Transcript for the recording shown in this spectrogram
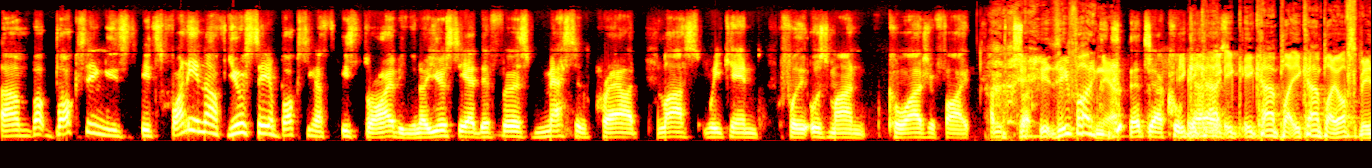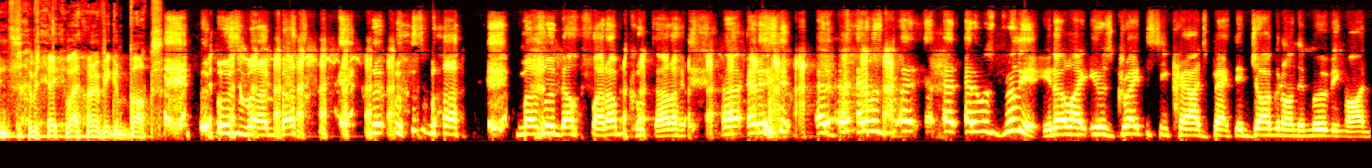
um, but boxing is it's funny enough. UFC and boxing is thriving. You know, UFC had their first massive crowd last weekend for the Usman Khawaja fight. is he fighting now? That's our cool. He, can't, he, he, can't play. He can't play off spins. I wonder if he can box. Usman, Usman muzzled off I'm cooked, uh, and, it, and, and, it was and, and, it was brilliant. You know, like it was great to see crowds back. They're jogging on, they're moving on.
